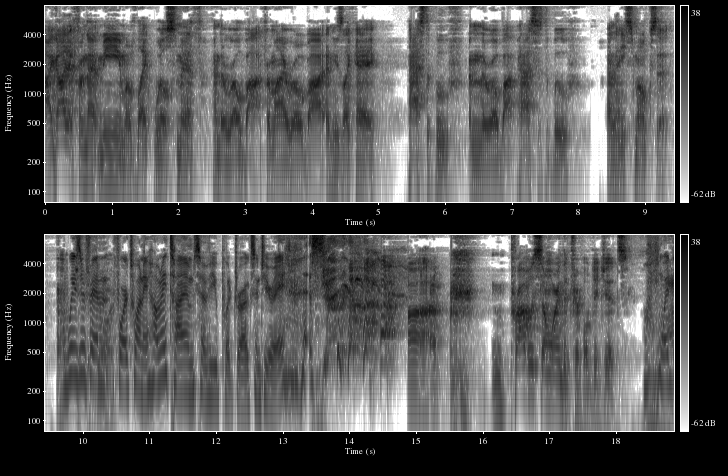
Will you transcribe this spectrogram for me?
I got it from that meme of like Will Smith and the robot from I, Robot and he's like, "Hey, pass the boof." And the robot passes the boof and then he smokes it. Weezer fan four twenty. How many times have you put drugs into your anus? Uh, probably somewhere in the triple digits. when did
